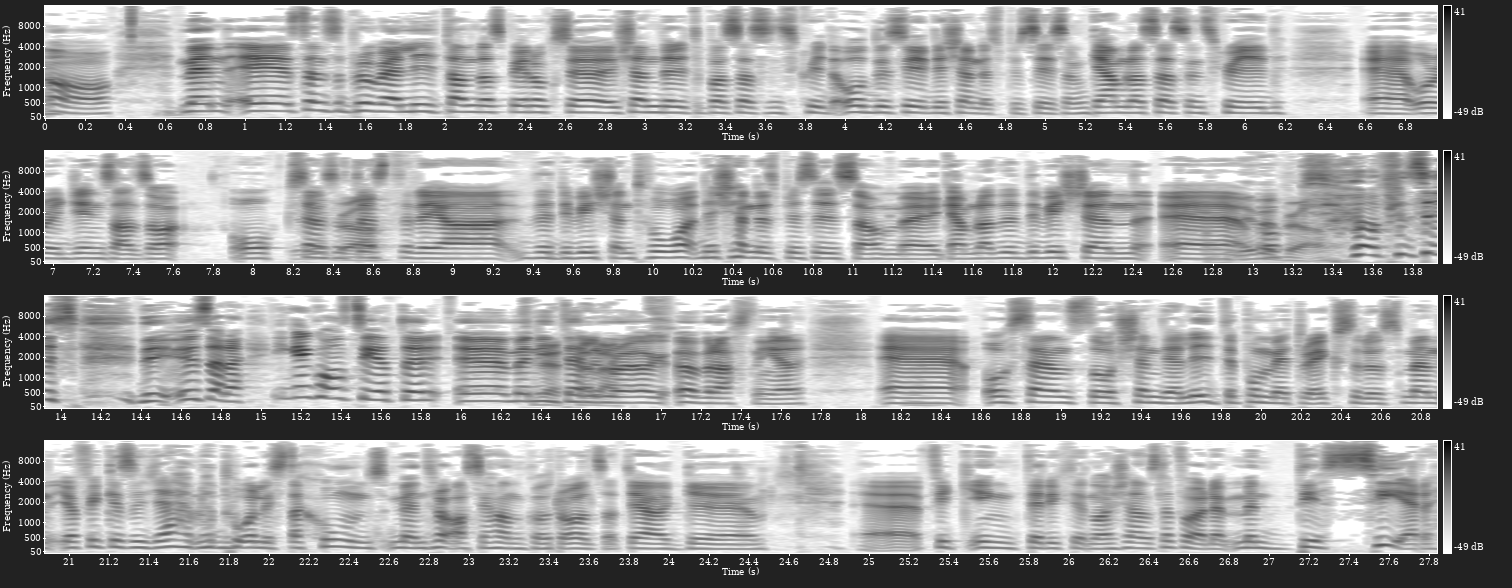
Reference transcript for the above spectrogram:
Ja, men eh, sen så provade jag lite andra spel också. Jag kände lite på Assassin's Creed Odyssey. Det kändes precis som gamla Assassin's Creed, eh, Origins alltså. Och sen så bra. testade jag The Division 2. Det kändes precis som eh, gamla The Division. Eh, det är väl bra. Ja, precis. Det är såhär, inga konstigheter, eh, men inte heller några överraskningar. Eh, och sen så kände jag lite på Metro Exodus, men jag fick en så jävla dålig station med en trasig handkontroll så att jag eh, eh, fick inte riktigt någon känsla för det. Men det ser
